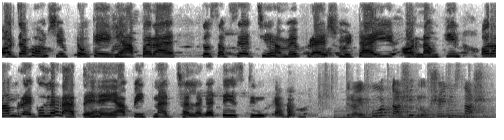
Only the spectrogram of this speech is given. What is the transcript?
और जब हम शिफ्ट होके यहाँ पर आए तो सबसे अच्छी हमें फ्रेश मिठाई और नमकीन, और हम रेगुलर आते हैं। यहाँ पे इतना अच्छा लगा टेस्ट इनका। रिपोर्ट नाशिक, लोकशाही न्यूज़, नाशिक।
